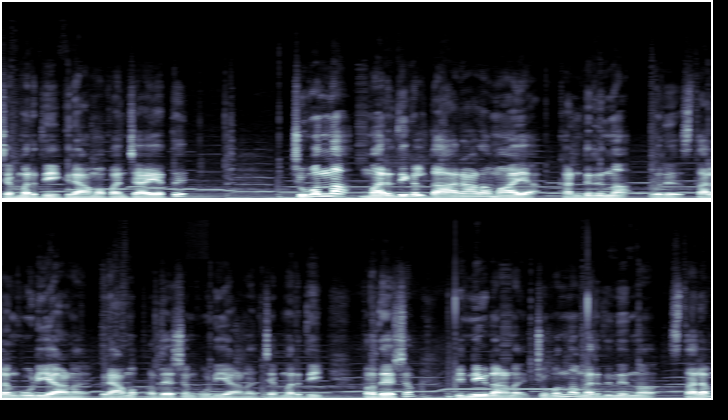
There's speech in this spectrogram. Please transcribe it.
ചെമ്മർതി ഗ്രാമപഞ്ചായത്ത്. ചുവന്ന മരുതികൾ ധാരാളമായ കണ്ടിരുന്ന ഒരു സ്ഥലം കൂടിയാണ് ഗ്രാമപ്രദേശം കൂടിയാണ് ചെമ്മരുതി പ്രദേശം. പിന്നീടാണ് ചുവന്ന മരുതി നിന്ന സ്ഥലം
